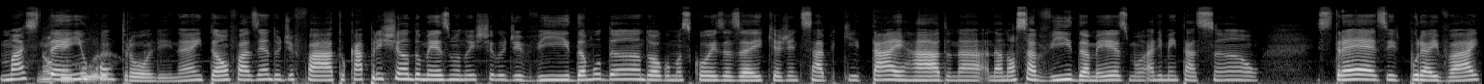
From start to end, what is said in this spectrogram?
mas tem, tem o controle, né? Então, fazendo de fato, caprichando mesmo no estilo de vida, mudando algumas coisas aí que a gente sabe que está errado na, na nossa vida mesmo, alimentação, estresse, por aí vai.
